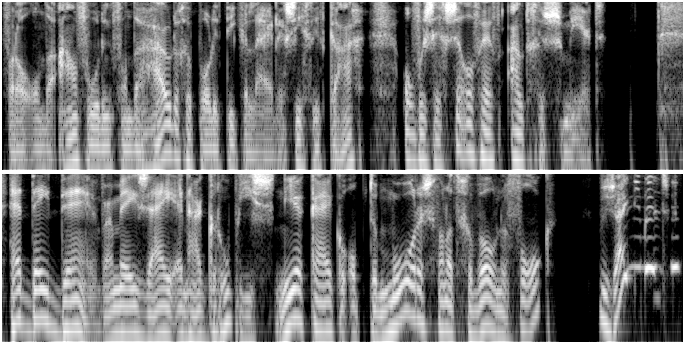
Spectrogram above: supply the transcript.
vooral onder aanvoering van de huidige politieke leider Sigrid Kaag, over zichzelf heeft uitgesmeerd. Het dédain waarmee zij en haar groepies neerkijken op de mores van het gewone volk. Wie zijn die mensen?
